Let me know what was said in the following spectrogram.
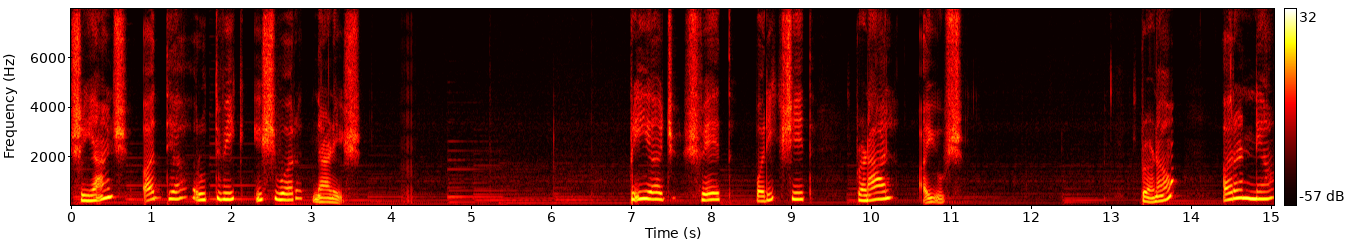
श्रेयांश अध्य ऋत्विक ईश्वर ज्ञानेश. प्रियज श्वेत परीक्षित प्रणाल आयुष. प्रणव अरण्य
